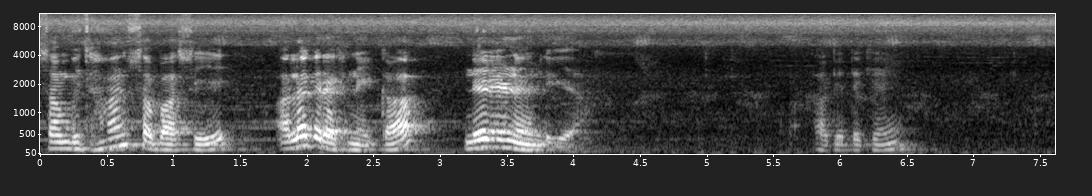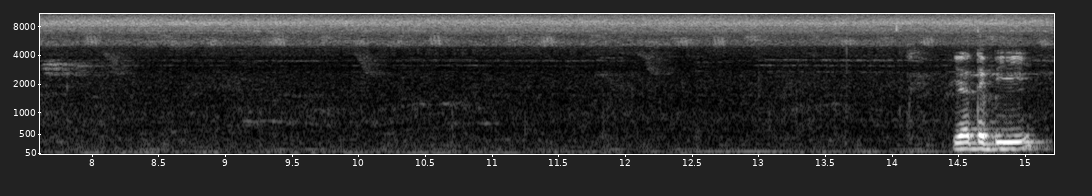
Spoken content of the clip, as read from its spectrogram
संविधान सभा से अलग रखने का निर्णय लिया। आगे देखें। यद्यपि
